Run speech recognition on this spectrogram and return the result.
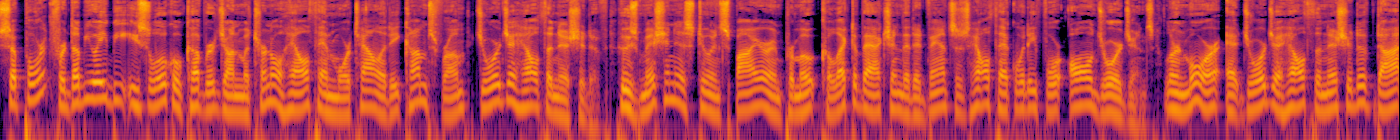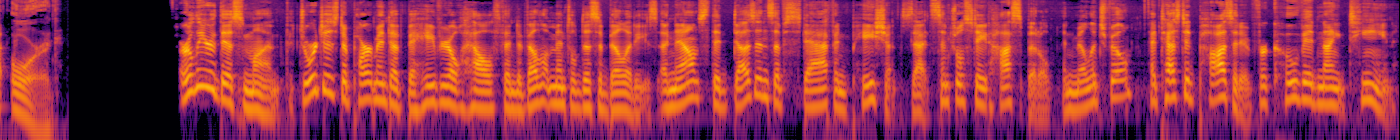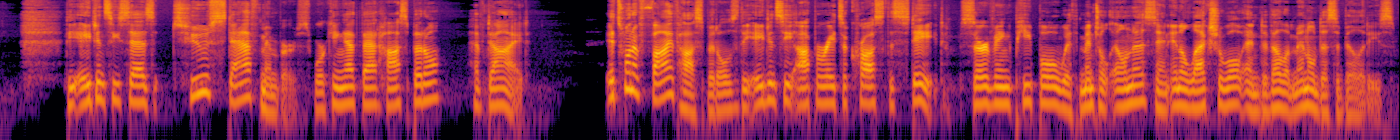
Support for WABE's local coverage on maternal health and mortality comes from Georgia Health Initiative, whose mission is to inspire and promote collective action that advances health equity for all Georgians. Learn more at georgiahealthinitiative.org. Earlier this month, Georgia's Department of Behavioral Health and Developmental Disabilities announced that dozens of staff and patients at Central State Hospital in Milledgeville had tested positive for COVID 19. The agency says two staff members working at that hospital have died. It's one of five hospitals the agency operates across the state, serving people with mental illness and intellectual and developmental disabilities.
